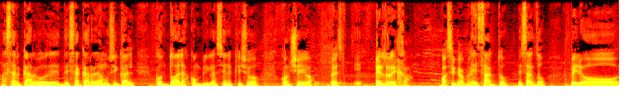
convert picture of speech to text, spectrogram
hacer cargo de, esa carrera musical con todas las complicaciones que ello conlleva. Es el reja. básicamente. Exacto, exacto. Pero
